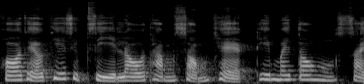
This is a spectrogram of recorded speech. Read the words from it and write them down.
พอแถวที่ 14 เราทำสองแฉกที่ไม่ต้องใส่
